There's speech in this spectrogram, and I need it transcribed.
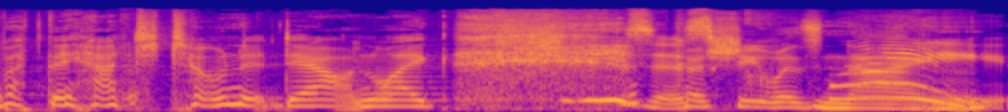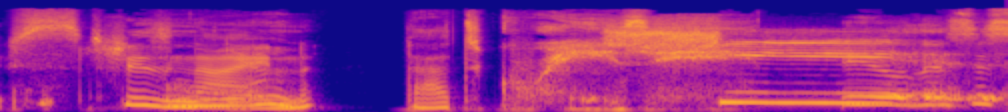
but they had to tone it down. Like, Jesus because she was nine. She's nine. That's crazy. She Ew, this is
